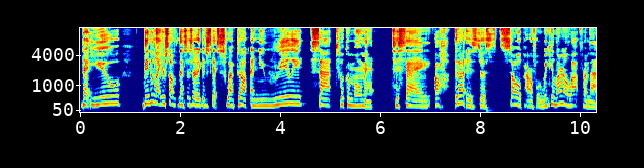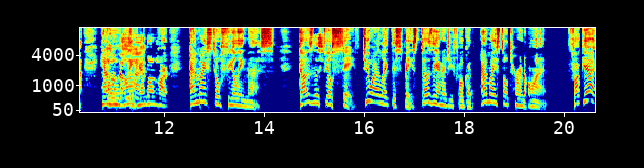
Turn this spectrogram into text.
that you didn't let yourself necessarily get, just get swept up and you really sat, took a moment to say, oh, that is just so powerful. We can learn a lot from that. Hand on belly, hand on heart. Am I still feeling this? Does this feel safe? Do I like this space? Does the energy feel good? Am I still turned on? Fuck yeah.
